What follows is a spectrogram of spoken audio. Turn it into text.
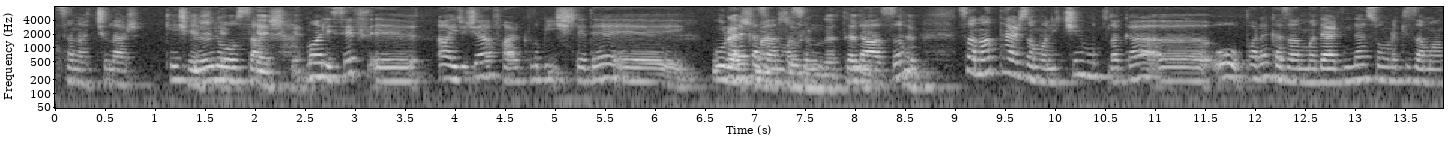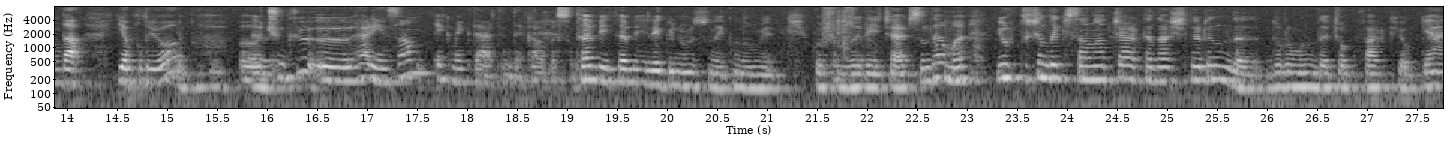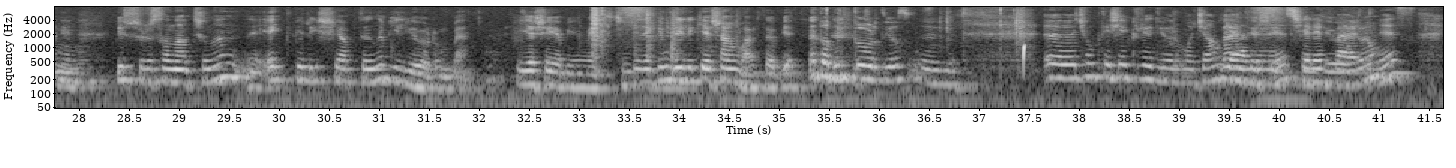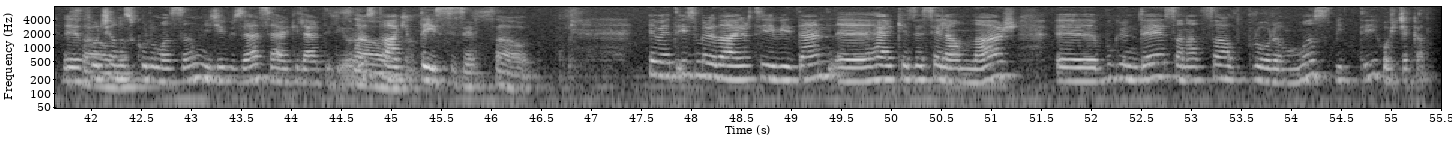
sanatçılar. Keşke, öyle olsa. Keşke. Maalesef e, ayrıca farklı bir işle de e, Uğraşmak kazanması zorunda. Tabii, lazım. tabii. sanat her zaman için mutlaka e, o para kazanma derdinden sonraki zamanda yapılıyor. Yapılıyor. E, Evet. Çünkü e, her insan ekmek derdinde kavgasında. Tabii tabii hele günümüzün ekonomik koşulları içerisinde ama yurt dışındaki sanatçı arkadaşların da durumunda çok fark yok. Yani Hı. Bir sürü sanatçının ek bir iş yaptığını biliyorum ben. Yaşayabilmek için. Bir de gündelik yaşam var tabii. Tabii doğru diyorsunuz. Evet. E, çok teşekkür ediyorum hocam. Ben Geldiniz, şeref ediyorum. verdiniz. E, Sağ fırçanız olun. kurumasın. Nice güzel sergiler diliyoruz. Olun. Takipteyiz sizi. Sağ ol. Evet, İzmir'e dair TV'den e, herkese selamlar. E, bugün de sanatsal programımız bitti. Hoşçakalın.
